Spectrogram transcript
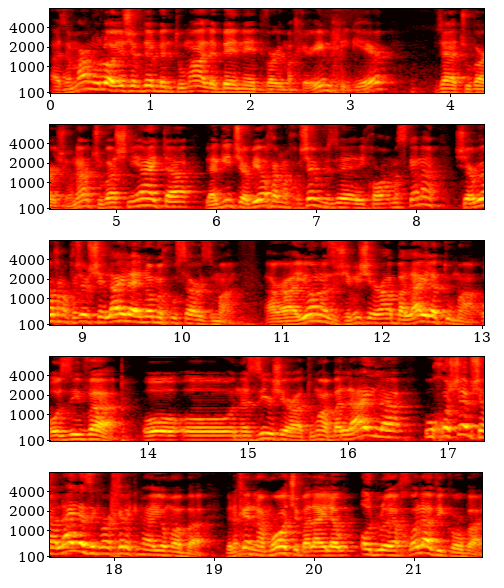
אז אמרנו לא, יש הבדל בין טומאה לבין אה, דברים אחרים, חיגר, זו התשובה הראשונה. התשובה השנייה הייתה להגיד שרבי יוחנן חושב, וזה לכאורה המסקנה, שרבי יוחנן חושב שלילה אינו מחוסר זמן. הרעיון הזה שמי שראה בלילה טומאה, או זיווה, או, או נזיר שראה טומאה בלילה, הוא חושב שהלילה זה כבר חלק מהיום הבא. ולכן למרות שבלילה הוא עוד לא יכול להביא קורבן,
